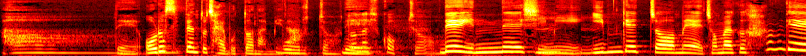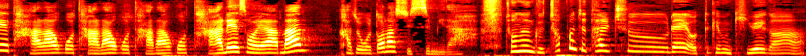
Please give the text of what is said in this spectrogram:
아. 네. 어렸을 땐 또 잘 못 떠납니다. 모르죠. 네. 떠날 수가 없죠. 내 인내심이 음, 음. 임계점에 정말 그 한계에 달하고 달하고 달하고 달해서야만 가족을 떠날 수 있습니다. 저는 그 첫 번째 탈출의 어떻게 보면 기회가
